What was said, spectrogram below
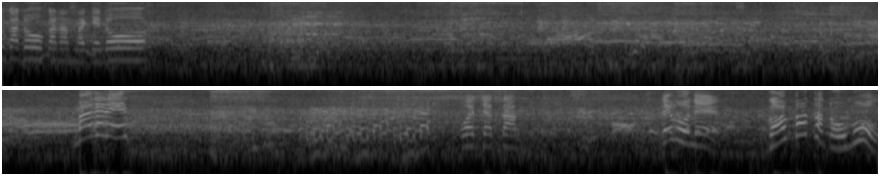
るかどうかなんだけど。終わっちゃった。でもね頑張ったと思う。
